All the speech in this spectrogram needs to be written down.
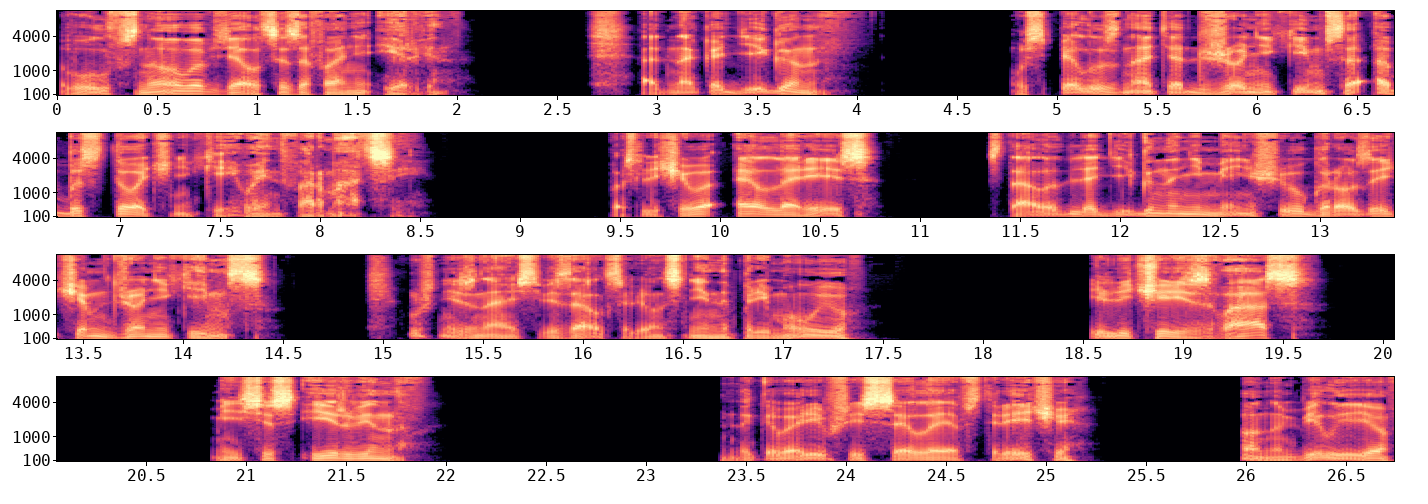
Вулф снова взялся за Фанни Ирвин. Однако Диган успел узнать от Джонни Кимса об источнике его информации, после чего Элла Рейс стала для Дигана не меньшей угрозой, чем Джонни Кимс. Уж не знаю, связался ли он с ней напрямую или через вас, Миссис Ирвин, договорившись с Эллой о встрече, он убил ее,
